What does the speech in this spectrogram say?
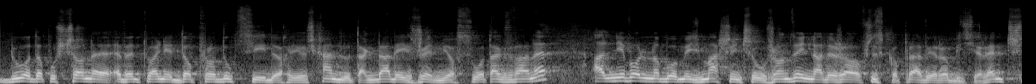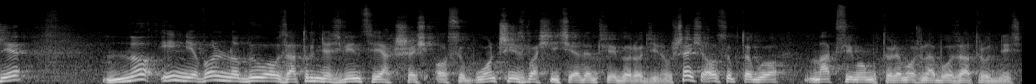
było dopuszczone ewentualnie do produkcji, do jakiegoś handlu tak dalej, rzemiosło tak zwane, ale nie wolno było mieć maszyn czy urządzeń, należało wszystko prawie robić ręcznie. No i nie wolno było zatrudniać więcej jak 6 osób, łącznie z właścicielem czy jego rodziną. 6 osób to było maksimum, które można było zatrudnić.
